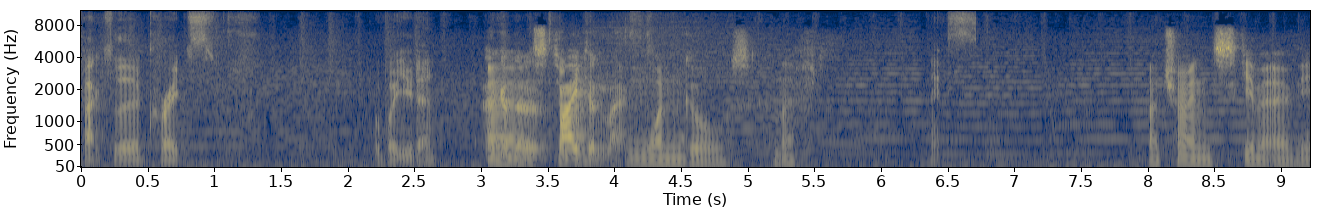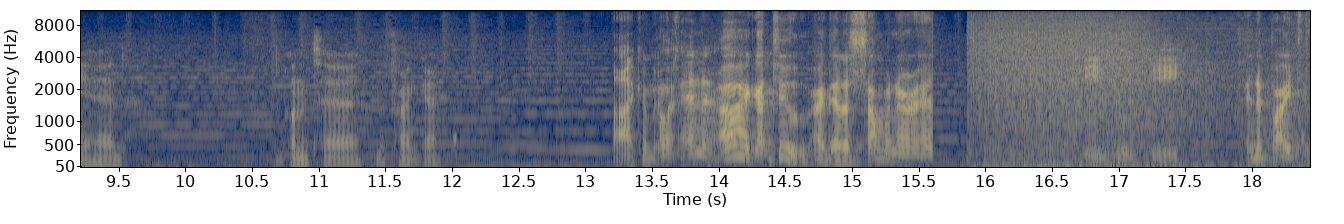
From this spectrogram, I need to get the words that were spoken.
back to the crates. What about you, Dan? I got Uh, a still Titan left. One goals left. Nice. I'll try and skim it over your head onto the front guy. Oh, I can move. Oh, and oh, I got two. I got a summoner and, Evil key. and a python.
